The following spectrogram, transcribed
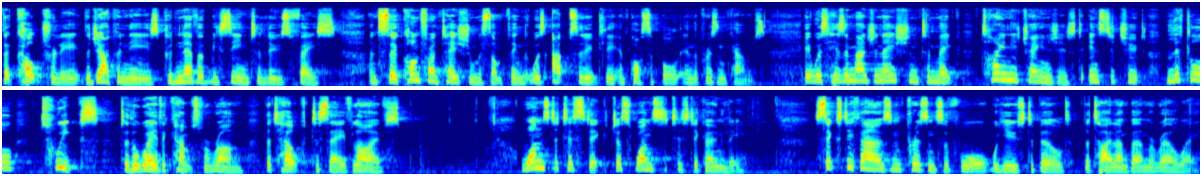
that culturally, the Japanese could never be seen to lose face. And so confrontation was something that was absolutely impossible in the prison camps. It was his imagination to make tiny changes, to institute little tweaks to the way the camps were run that helped to save lives. One statistic, just one statistic only. 60,000 prisons of war were used to build the Thailand-Burma Railway.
